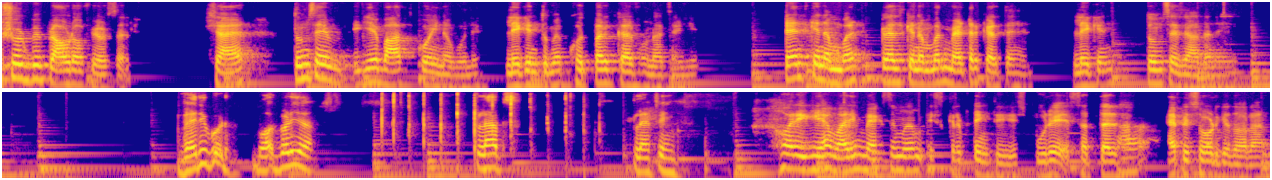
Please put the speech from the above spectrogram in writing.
should be proud of yourself शायद तुमसे ये बात कोई ना बोले लेकिन तुम्हें खुद पर गर्व होना चाहिए। टेंथ के नंबर ट्वेल्थ के नंबर मैटर करते हैं लेकिन तुमसे ज़्यादा नहीं। वेरी गुड बहुत बढ़िया। क्लैप्स क्लैपिंग और ये हमारी मैक्सिमम स्क्रिप्टिंग थी इस पूरे सत्तर हाँ, एपिसोड के दौरान।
